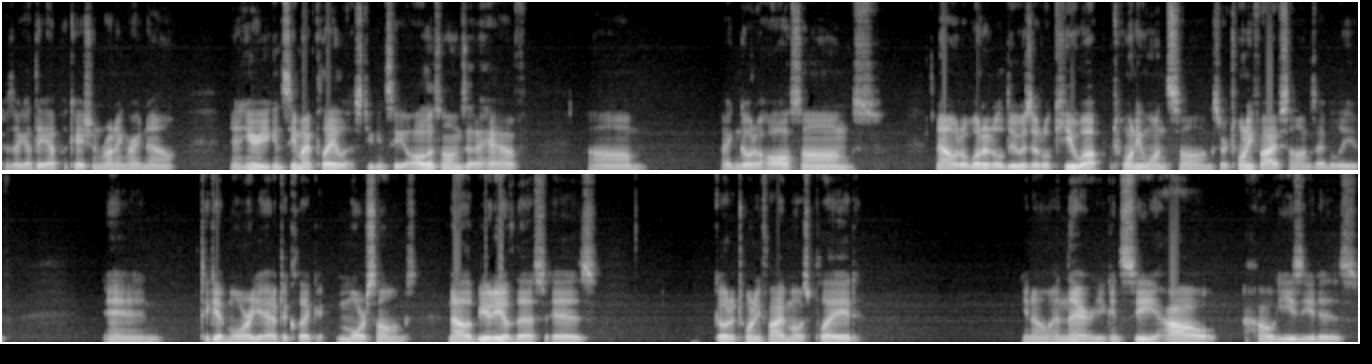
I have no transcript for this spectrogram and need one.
because I got the application running right now. And here you can see my playlist. You can see all the songs that I have. Um, I can go to all songs. Now it'll, what it'll do is it'll queue up 21 songs, or 25 songs I believe. And to get more you have to click more songs. Now the beauty of this is go to 25 most played you know and there you can see how how easy it is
